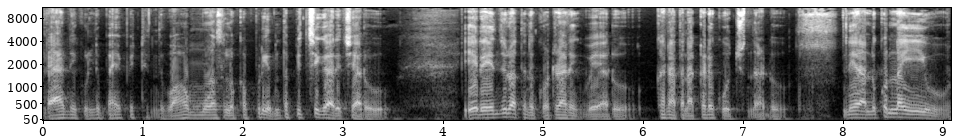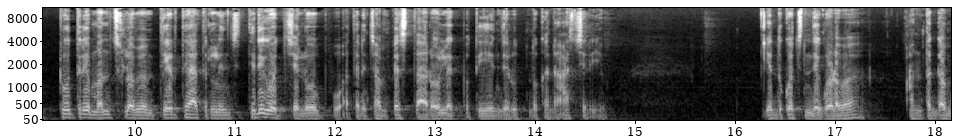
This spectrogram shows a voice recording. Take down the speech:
ప్రయాణికుల్ని భయపెట్టింది. వామ్మో అసలు ఒకప్పుడు ఎంత పిచ్చిగా అరిచారు. ఏ రేంజ్లో అతను కొట్టడానికి పోయారు. కానీ అతను అక్కడే కూర్చున్నాడు. నేను అనుకున్న ఈ టూ త్రీ మంత్స్లో మేము తీర్థయాత్రల నుంచి తిరిగి వచ్చే లోపు అతన్ని చంపేస్తారో లేకపోతే ఏం జరుగుతుందో కానీ ఆశ్చర్యం. ఎందుకు వచ్చింది గొడవ? అంత గం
